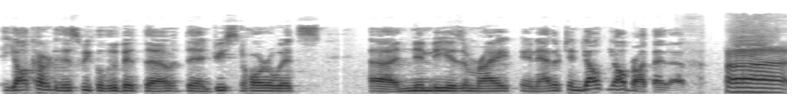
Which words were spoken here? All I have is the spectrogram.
y'all covered it this week a little bit the the Andreessen Horowitz uh, NIMBYism, right? In Atherton, y'all y'all brought that up. Uh,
